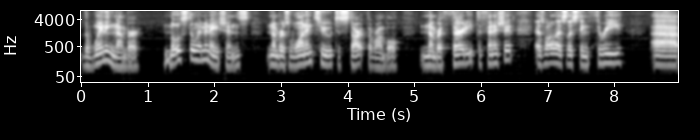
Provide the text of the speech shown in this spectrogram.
the winning number, most eliminations, numbers 1 and 2 to start the Rumble, number 30 to finish it, as well as listing three uh,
